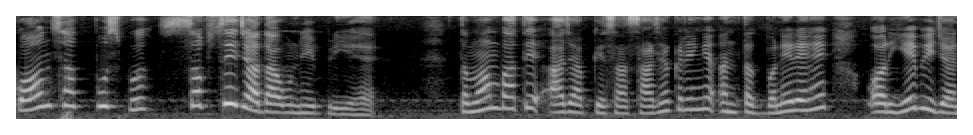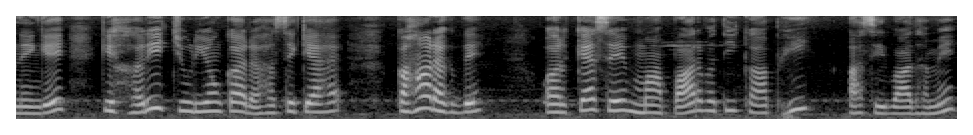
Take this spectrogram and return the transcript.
कौन सा पुष्प सबसे ज़्यादा उन्हें प्रिय है? तमाम बातें आज आपके साथ साझा करेंगे, अंत तक बने रहें और ये भी जानेंगे कि हरी चूड़ियों का रहस्य क्या है, कहाँ रख दें और कैसे माँ पार्वती का भी आशीर्वाद हमें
